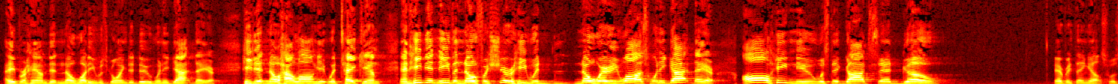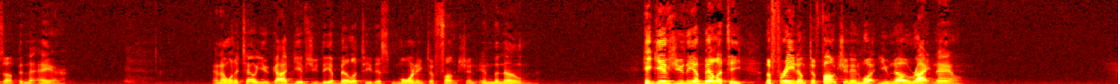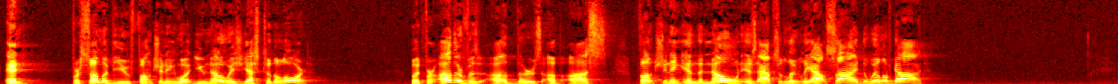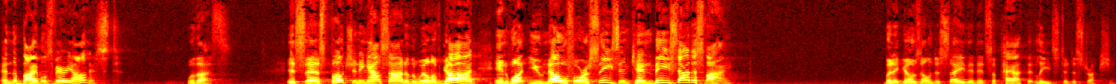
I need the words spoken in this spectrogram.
Abraham didn't know what he was going to do when he got there. He didn't know how long it would take him, and he didn't even know for sure he would know where he was when he got there. All he knew was that God said, Go. Everything else was up in the air. And I want to tell you, God gives you the ability this morning to function in the known. He gives you the ability the freedom to function in what you know right now. And for some of you, functioning what you know is yes to the Lord. But for other, others of us, functioning in the known is absolutely outside the will of God. And the Bible's very honest with us. It says functioning outside of the will of God in what you know for a season can be satisfying. But it goes on to say that it's a path that leads to destruction.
